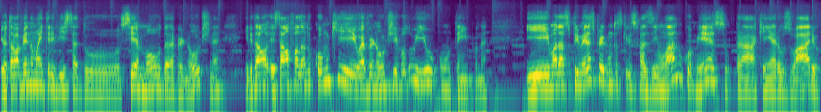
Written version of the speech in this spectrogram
Eu estava vendo uma entrevista do CMO da Evernote, né? Eles estavam falando como que o Evernote evoluiu com o tempo, né? E uma das primeiras perguntas que eles faziam lá no começo, para quem era usuário,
